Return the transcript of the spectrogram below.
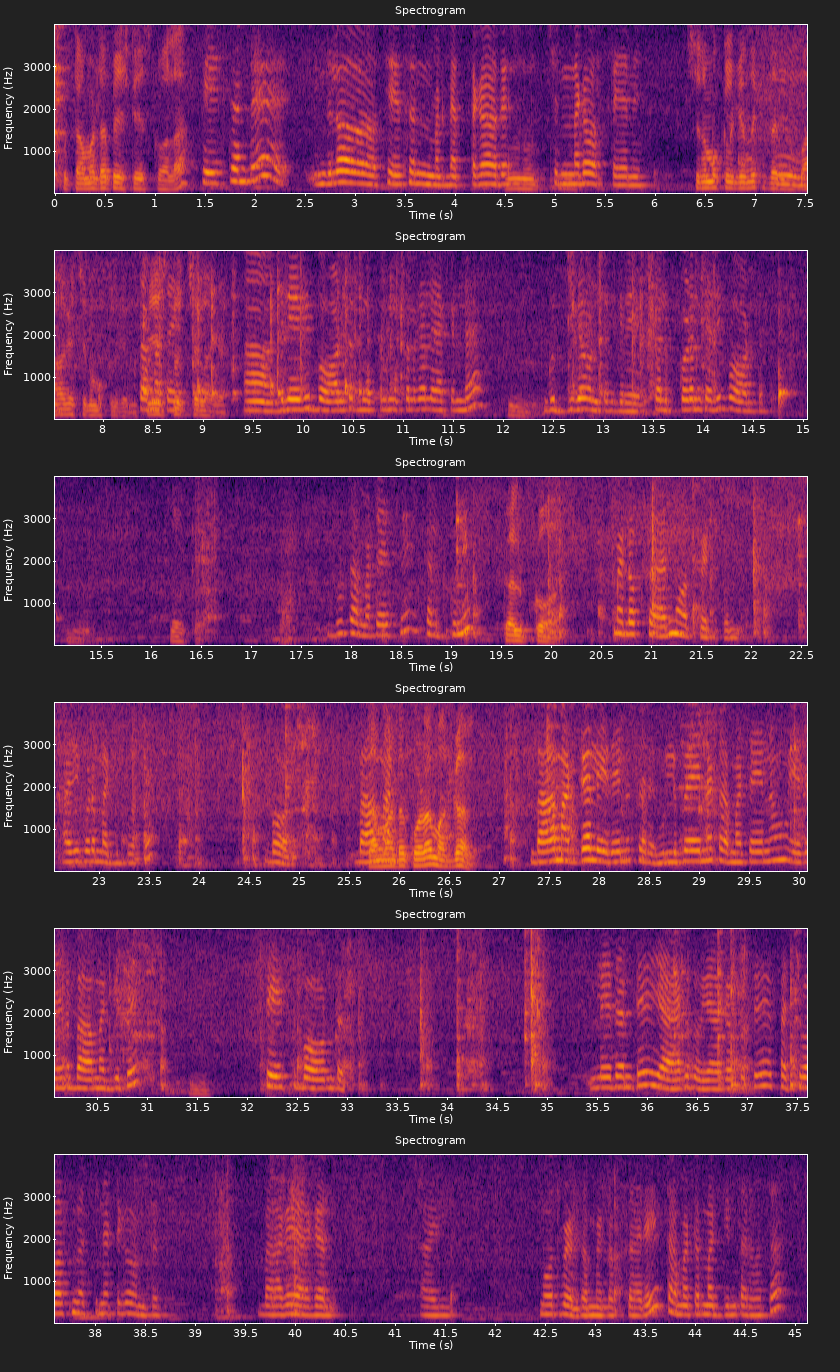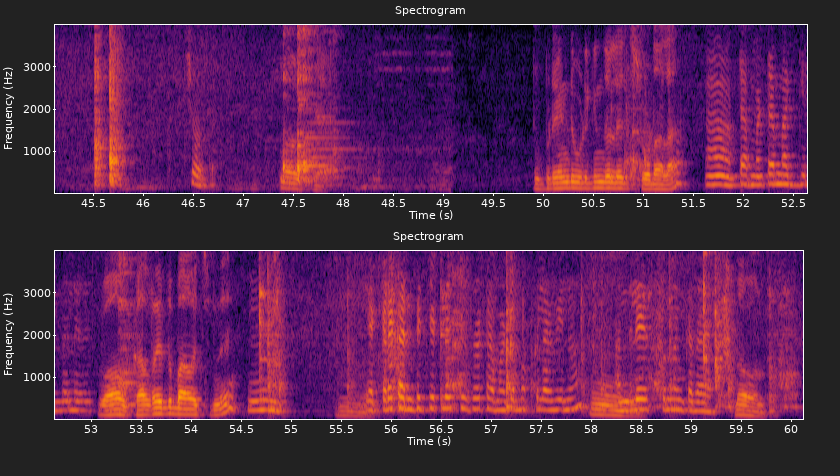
ఇప్పుడు టమాటా పేస్ట్ వేసుకోవాలా? పేస్ట్ అంటే ఇందులో చేశాను అనమాట మెత్తగా అదే. చిన్నగా వస్తాయి అనేసి. చిన్న ముక్కల తరిగి బాగా చిన్న ముక్కల కింద. పేస్ట్ వచ్చేలాగా. గ్రేవీ బాగుంటుంది ముక్కలు ముక్కలుగా లేకుండా గుజ్జుగా ఉంటుంది గ్రేవీ. కలుపుకోవడానికి అది బాగుంటుంది. ఓకే. ఇప్పుడు టమాటా వేసి కలుపుకుని కలుపుకోవాలి. మళ్ళీ ఒకసారి మూత పెట్టుకుందాం. అది కూడా మగ్గిపోతే బాగుంటుంది. టమాటా కూడా మగ్గాలి. బాగా మగ్గాలి. ఏదైనా సరే ఉల్లిపాయ అయినా టమాటా అయినా ఏదైనా బాగా మగ్గితే. టేస్ట్ బాగుంటుంది. లేదంటే యాగదు. యాగకపోతే పచ్చివాసన వచ్చినట్టుగా ఉంటుంది. బాగా యాగాలి ఆయిల్లో. మూత పెడదాం మళ్ళీ ఒకసారి. టమాటా మగ్గిన తర్వాత చూద్దాం. ఓకే. ఇప్పుడు ఏంటి ఉడికిందో లేదో చూడాలా? టమాటా మగ్గిందో లేదో వావ్ కలర్ అయితే బాగా వచ్చింది. ఎక్కడ కనిపించట్లేదు చూసా టమాటా ముక్కలు అవిను అందులో వేసుకున్నాం కదా.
